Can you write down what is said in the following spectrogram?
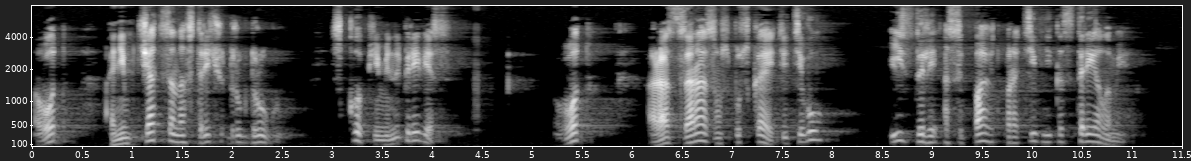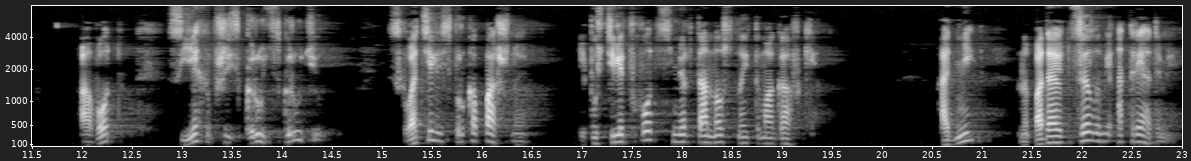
Вот они мчатся навстречу друг другу, с копьями наперевес. Вот, раз за разом спуская тетиву, издали осыпают противника стрелами. А вот, съехавшись грудь с грудью, схватились в рукопашную и пустили в ход смертоносные томагавки. Одни нападают целыми отрядами,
